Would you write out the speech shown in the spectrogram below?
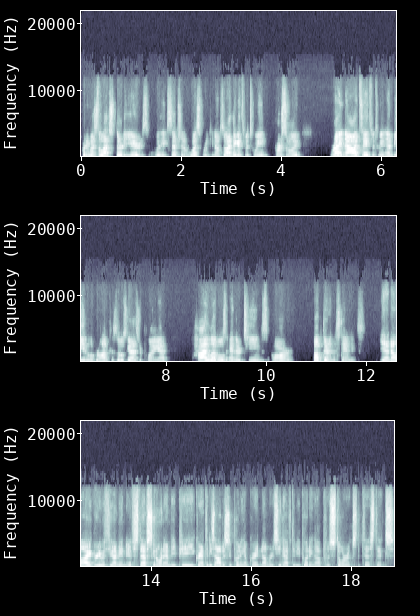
pretty much the last 30 years, with the exception of Westbrook, you know. So I think it's between personally, right now, I'd say it's between Embiid and LeBron because those guys are playing at high levels and their teams are up there in the standings. Yeah, no, I agree with you. I mean, if Steph's going to win MVP, granted, he's obviously putting up great numbers. He'd have to be putting up historic statistics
